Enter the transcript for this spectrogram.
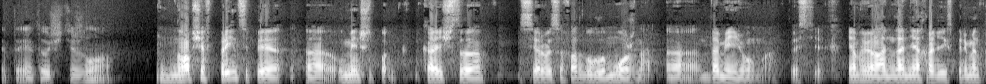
Это, это очень тяжело. Ну, вообще, в принципе, э, уменьшить количество сервисов от Google можно э, до минимума. То есть, я, например, на днях ради эксперимента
